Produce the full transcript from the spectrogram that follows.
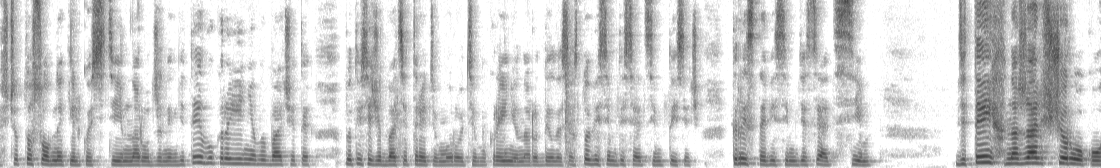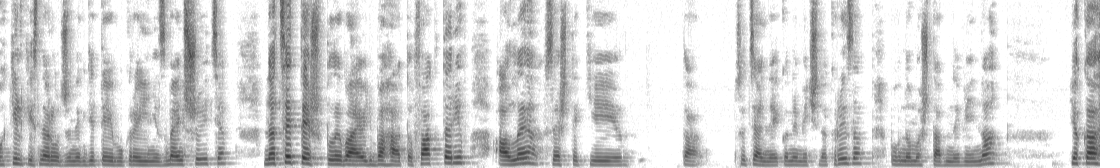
що стосовно кількості народжених дітей в Україні, ви бачите, в 2023 році в Україні народилося 187 тисяч 387 дітей. На жаль, щороку кількість народжених дітей в Україні зменшується. На це теж впливають багато факторів, але все ж таки та соціально-економічна криза, повномасштабна війна, яка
